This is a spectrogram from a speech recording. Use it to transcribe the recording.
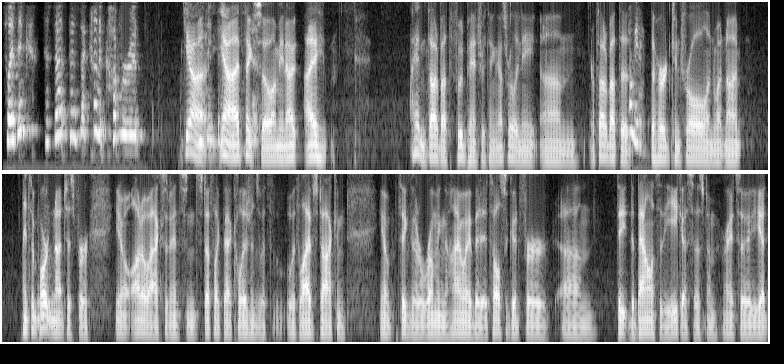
so I think does that does that kind of cover it? Yeah, yeah, I think so. I mean, I, I, I hadn't thought about the food pantry thing. That's really neat. Um, I thought about the Oh, yeah. the herd control and whatnot. It's important not just for you know auto accidents and stuff like that, collisions with with livestock and you know things that are roaming the highway, but it's also good for um, the the balance of the ecosystem, right? So you get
